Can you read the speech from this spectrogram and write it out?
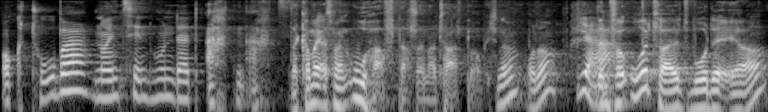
Oktober 1988. Da kann man erstmal in U-Haft nach seiner Tat, glaube ich, ne? oder? Ja. Denn verurteilt wurde er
